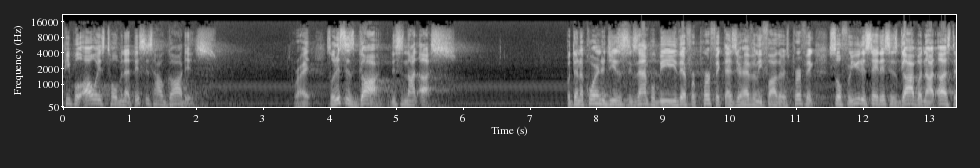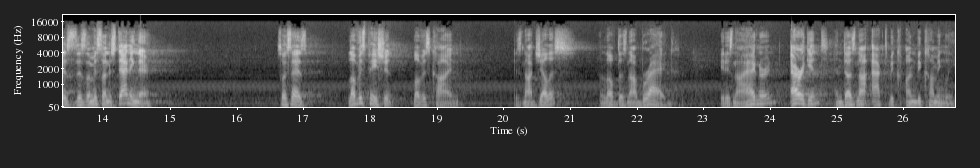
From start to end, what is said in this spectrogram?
people always told me that this is how God is. Right? So this is God, this is not us. But then, according to Jesus' example, be ye therefore perfect as your heavenly Father is perfect. So, for you to say this is God but not us, there's, there's a misunderstanding there. So it says, Love is patient, love is kind, is not jealous, and love does not brag. It is not ignorant, arrogant, and does not act unbecomingly.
